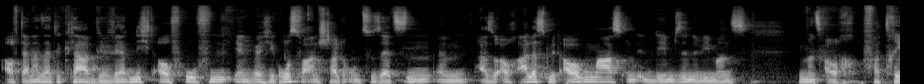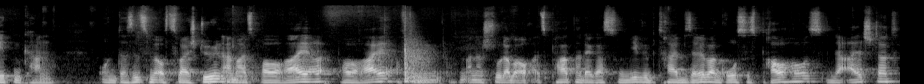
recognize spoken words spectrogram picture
Auf der anderen Seite, klar, wir werden nicht aufrufen, irgendwelche Großveranstaltungen umzusetzen. Ähm, also auch alles mit Augenmaß und in dem Sinne, wie man es wie man's auch vertreten kann. Und da sitzen wir auf zwei Stühlen, einmal als Brauerei, Brauerei auf, dem, auf dem anderen Stuhl aber auch als Partner der Gastronomie. Wir betreiben selber ein großes Brauhaus in der Altstadt,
